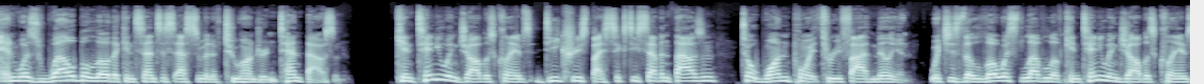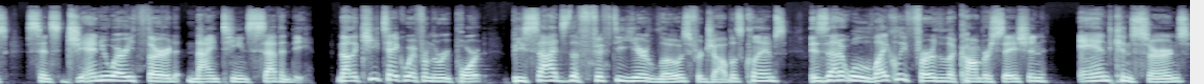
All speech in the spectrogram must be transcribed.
and was well below the consensus estimate of 210,000. Continuing jobless claims decreased by 67,000 to 1.35 million, which is the lowest level of continuing jobless claims since January 3, 1970. Now, the key takeaway from the report, besides the 50 year lows for jobless claims, is that it will likely further the conversation and concerns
